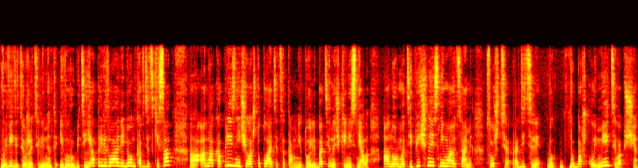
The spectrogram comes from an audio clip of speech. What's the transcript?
Вы видите уже эти элементы и вы рубите. Я привезла ребенка в детский сад, а, она капризничала, что платьице там не то, или ботиночки не сняла, а нормотипичные снимают сами. Слушайте, родители, вот вы башку имеете вообще?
